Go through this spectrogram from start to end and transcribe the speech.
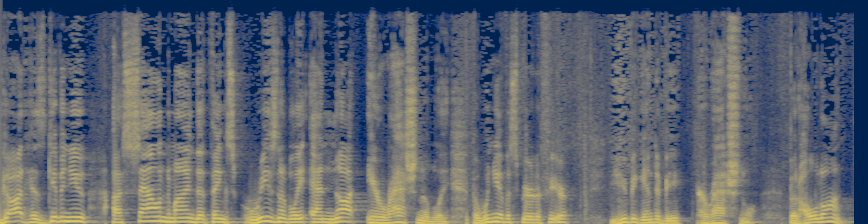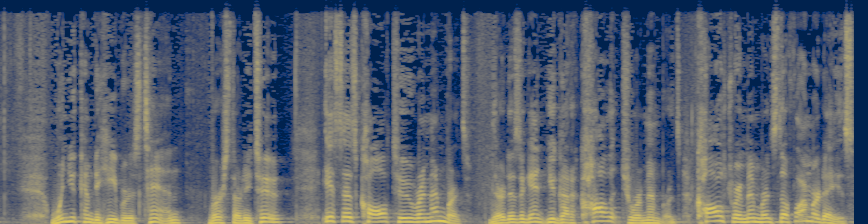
God has given you a sound mind that thinks reasonably and not irrationally. But when you have a spirit of fear, you begin to be irrational. But hold on. When you come to Hebrews 10, verse 32, it says, call to remembrance. There it is again. You got to call it to remembrance. Call to remembrance the former days,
